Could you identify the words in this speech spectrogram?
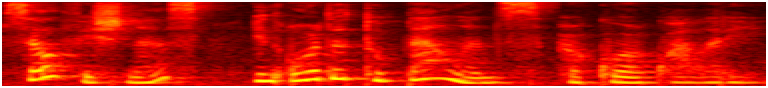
selfishness in order to balance her core quality.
